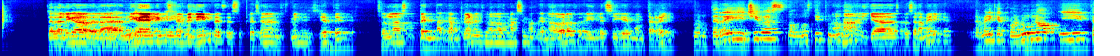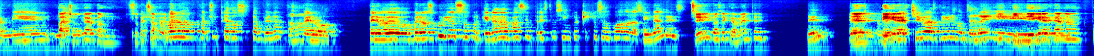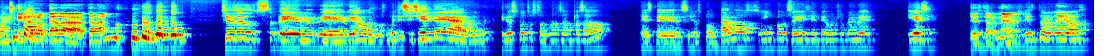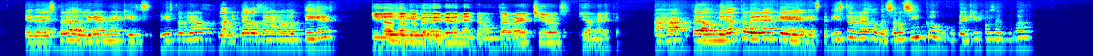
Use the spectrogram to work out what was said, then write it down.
De la Liga, de la La Liga Liga MX femenil desde su creación en 2017. Son las pentacampeones, son las máximas ganadoras. Ahí le sigue Monterrey. Monterrey y Chivas con dos títulos, Ajá, y ya después el América. América con uno y también Pachuca con su Pachuca, bueno, Pachuca dos campeonatos, Ajá. pero, pero, pero es curioso porque nada más entre estos cinco equipos han jugado las finales. Sí, básicamente. ¿eh? Eh, América, Tigres- Chivas, Tigres, Monterrey Y, y, Tigres ganan un título cada, cada año. Sí, o sea, eh, eh, digamos, 2017 a 2022, ¿cuántos torneos han pasado? Este, si los contamos, 5, 6, 7, 8, 9, 10. 10 torneos. 10 torneos eh, de la historia de la Liga MX. 10 torneos, la mitad los ha ganado Tigres. Y los Y- otros se dividen entre Monterrey, Chivas y América. Ajá, pero mi dato era que este, 10 torneos donde solo 5 equipos han jugado.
